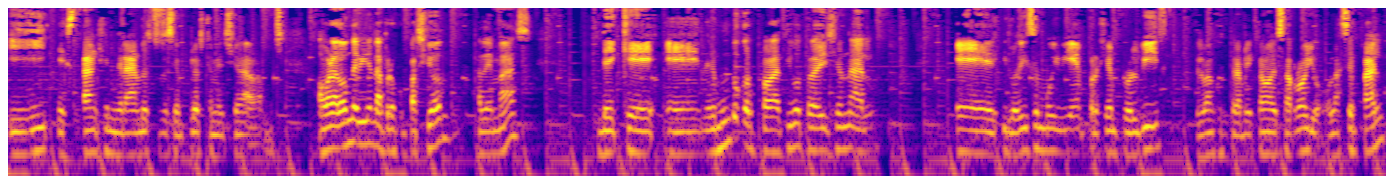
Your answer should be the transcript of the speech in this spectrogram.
y están generando estos desempleos que mencionábamos. Ahora, ¿dónde viene la preocupación? Además de que en el mundo corporativo tradicional, eh, y lo dice muy bien, por ejemplo, el BID, el Banco Interamericano de Desarrollo, o la CEPAL,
